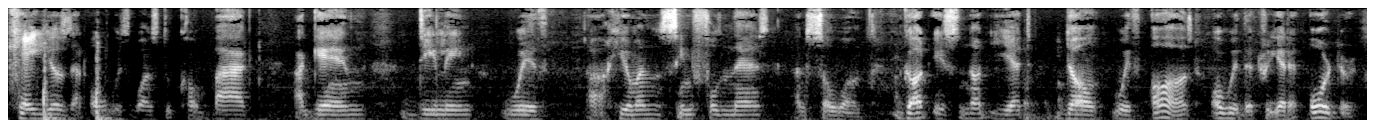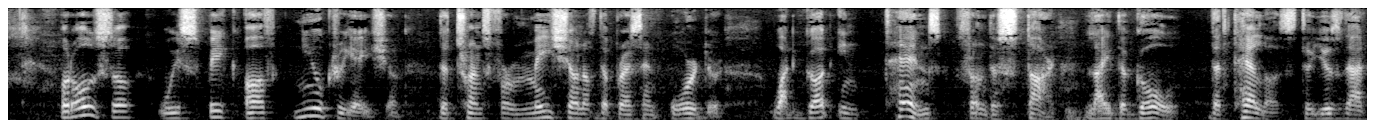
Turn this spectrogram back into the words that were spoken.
chaos that always wants to come back again, dealing with uh, human sinfulness and so on. God is not yet done with us or with the created order. But also, we speak of new creation, the transformation of the present order, what God intends from the start, like the goal, the telos, to use that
